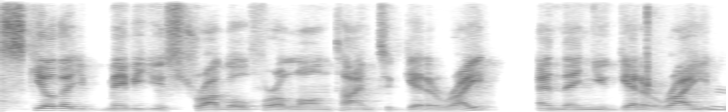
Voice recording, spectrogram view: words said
skill that you, maybe you struggle for a long time to get it right and then you get it right mm-hmm.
